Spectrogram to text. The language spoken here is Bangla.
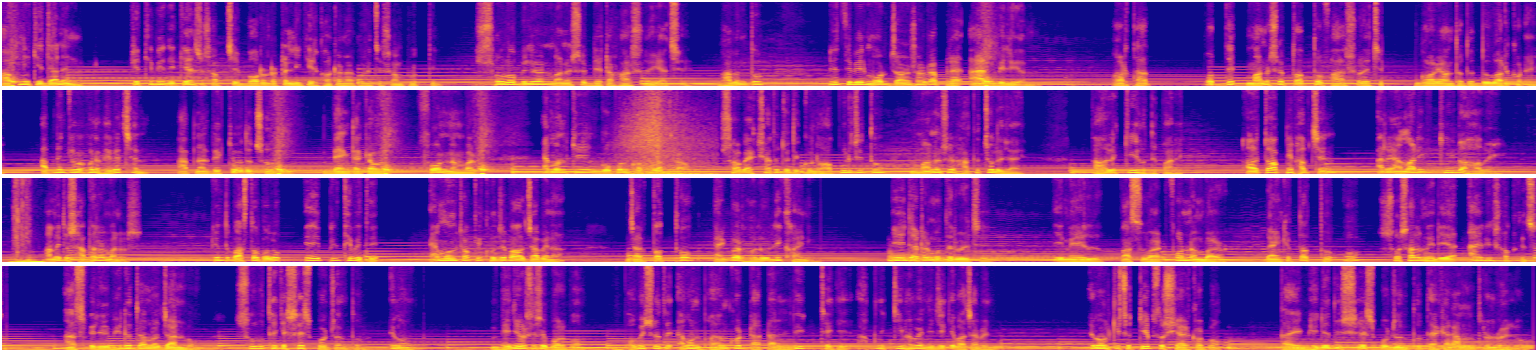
আপনি কি জানেন, পৃথিবীর ইতিহাসে সবচেয়ে বড় ডাটা লিকের ঘটনা ঘটেছে সম্প্রতি। ষোলো বিলিয়ন মানুষের ডেটা ফাঁস হয়ে গেছে। ভাবুন তো, পৃথিবীর মোট জনসংখ্যা প্রায় এক বিলিয়ন। অর্থাৎ প্রত্যেক মানুষের তথ্য ফাঁস হয়েছে গড়ে অন্তত দুবার করে। আপনি কি কখনো ভেবেছেন, আপনার ব্যক্তিগত ছবি ব্যাংক অ্যাকাউন্ট ফোন নাম্বার এমনকি গোপন কথাবার্তাও সব একসাথে যদি কোনো অপরিচিত মানুষের হাতে চলে যায়, তাহলে কি হতে পারে? হয়তো আপনি ভাবছেন আরে আমার কি বা হবে? আমি তো সাধারণ মানুষ। কিন্তু বাস্তব হলো, এই পৃথিবীতে এমন কাউকে খুঁজে পাওয়া যাবে না, যার তথ্য একবার হলেও লিক হয়নি। এই ডাটার মধ্যে রয়েছে ইমেল, পাসওয়ার্ড, ফোন নাম্বার, ব্যাংকের তথ্য ও সোশ্যাল মিডিয়া আইডি সব কিছু আজকের এই ভিডিওতে আমরা জানব শুরু থেকে শেষ পর্যন্ত এবং ভিডিও শেষে বলব, ভবিষ্যতে এমন ভয়ঙ্কর ডাটা লিক থেকে আপনি কীভাবে নিজেকে বাঁচাবেন? এবং কিছু টিপসও শেয়ার করব। তাই ভিডিওটি শেষ পর্যন্ত দেখার আমন্ত্রণ রইল।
